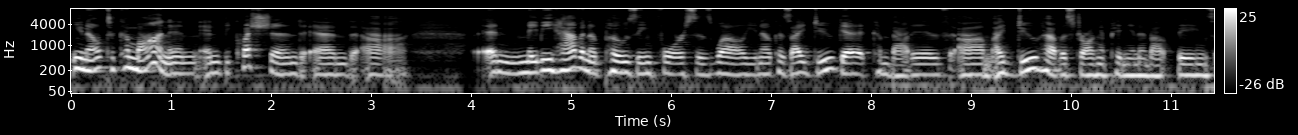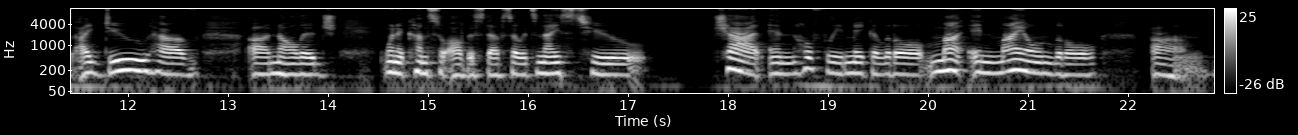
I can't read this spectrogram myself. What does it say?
you know, to come on and, and be questioned and, uh, and maybe have an opposing force as well, you know, because I do get combative. Um, I do have a strong opinion about things. I do have uh, knowledge when it comes to all this stuff. So it's nice to chat and hopefully make a little my, in my own little um,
